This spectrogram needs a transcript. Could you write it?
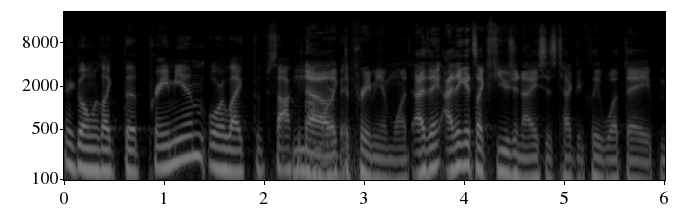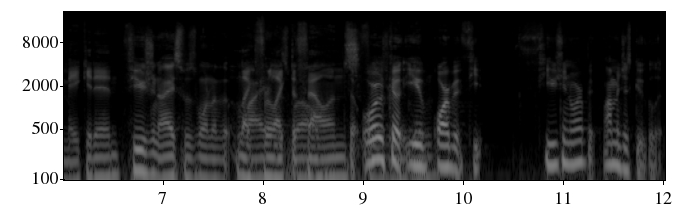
Are you going with like the premium or like the socket? no bomb like the premium ones. I think I think it's like Fuzion Ice is technically what they make it in, Fuzion Ice was one of the like mine for like as the well. felons. or was you. Orbit fu- Fuzion Orbit. I'm gonna just Google it.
